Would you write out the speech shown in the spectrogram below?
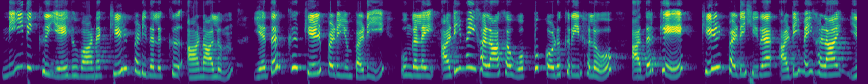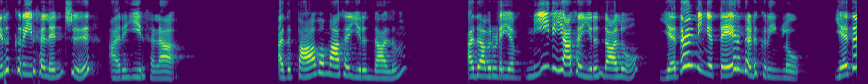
நீதிக்கு ஏதுவான கீழ்ப்படிதலுக்கு ஆனாலும் எதற்கு கீழ்ப்படியும்படி உங்களை அடிமைகளாக ஒப்பு கொடுக்கிறீர்களோ அதற்கே கீழ்ப்படுகிற அடிமைகளாய் இருக்கிறீர்கள் என்று அறியீர்களா? அது பாவமாக இருந்தாலும் அது அவருடைய நீதியாக இருந்தாலும் எதை நீங்க தேர்ந்தெடுக்கிறீங்களோ எதை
